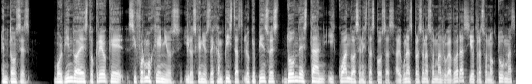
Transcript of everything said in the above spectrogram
Entonces, volviendo a esto, creo que si formo genios y los genios dejan pistas, lo que pienso es dónde están y cuándo hacen estas cosas. Algunas personas son madrugadoras y otras son nocturnas.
